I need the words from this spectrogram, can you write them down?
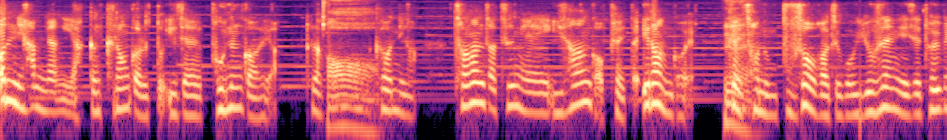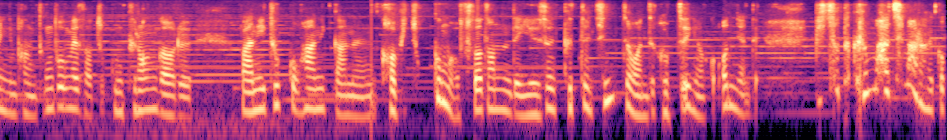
언니 한 명이 약간 그런 거를 또 이제 보는 거예요. 그래서 어. 그 언니가 저 남자 등에 이상한 거 엎여 있다 이러는 거예요. 예. 그래서 저는 무서워가지고 요새는 이제 돌비님 방송 보면서 조금 그런 거를 많이 듣고 하니까는 겁이 조금 없어졌는데 예전 그땐 진짜 완전 겁쟁이였고 언니한테 미쳤다 그런 말 하지 말라니까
